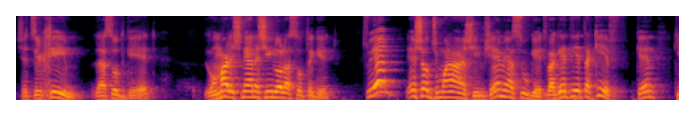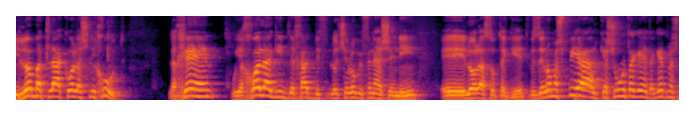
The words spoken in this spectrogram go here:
שצריכים לעשות גט, הוא אמר לשני אנשים לא לעשות את הגט. מצוין, יש עוד שמונה אנשים שהם יעשו גט והגט יהיה תקיף, כן? כי לא בטלה כל השליחות. לכן הוא יכול להגיד אחד שלא בפני השני אה, לא לעשות את הגט וזה לא משפיע על כשרות הגט, הגט מש...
